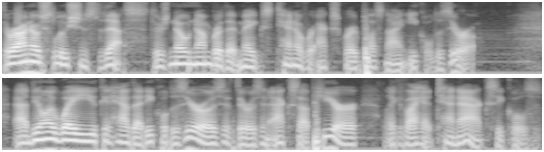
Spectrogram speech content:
there are no solutions to this. There's no number that makes 10 over x squared plus 9 equal to 0. Uh, the only way you could have that equal to 0 is if there was an x up here, like if I had 10x equals,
